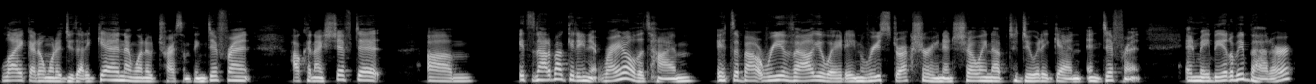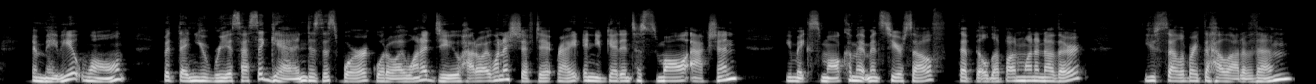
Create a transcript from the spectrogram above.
like? I don't want to do that again. I want to try something different. How can I shift it? Um, it's not about getting it right all the time. It's about reevaluating, restructuring, and showing up to do it again and different. And maybe it'll be better and maybe it won't. But then you reassess again. Does this work? What do I want to do? How do I want to shift it? Right. And you get into small action. You make small commitments to yourself that build up on one another. You celebrate the hell out of them.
